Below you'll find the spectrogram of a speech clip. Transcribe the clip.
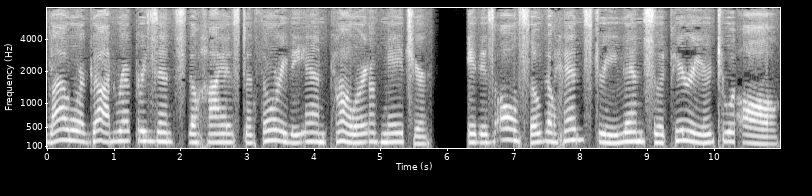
Tao or God represents the highest authority and power of nature. It is also the headstream and superior to all.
